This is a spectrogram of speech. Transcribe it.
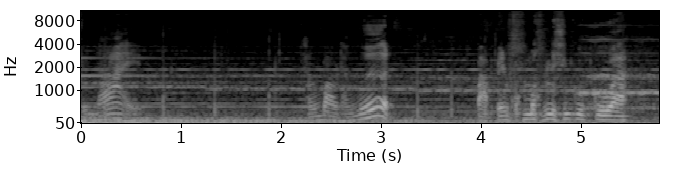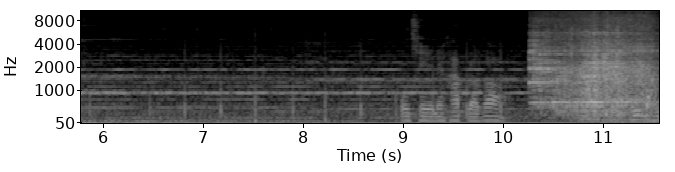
จนได้ ทั้งเบาทั้งมืด ปรับเป็นผมมองนี้กูกลัว โอเคนะครับ แล้วก็ ดัง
